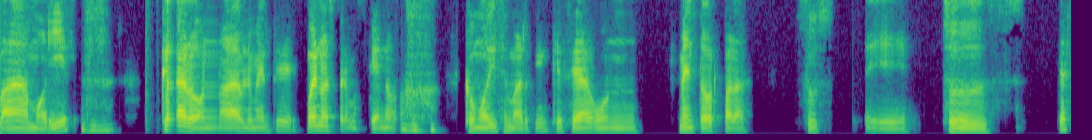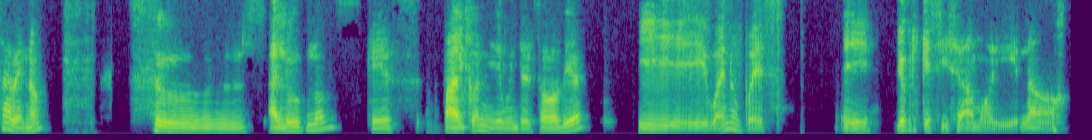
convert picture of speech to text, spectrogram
va a morir. claro, honorablemente. Bueno, esperemos que no. como dice Martín, que sea un mentor para sus, eh, sus, ya saben, ¿no? Sus alumnos, que es Falcon y The Winter Soldier. Y bueno, pues eh, yo creo que sí se va a morir, ¿no?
